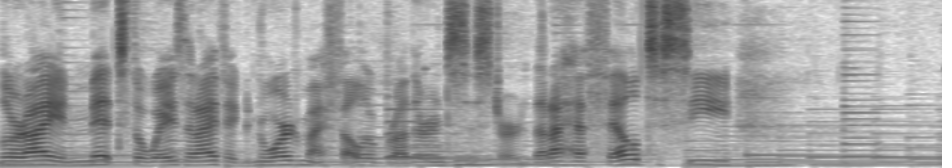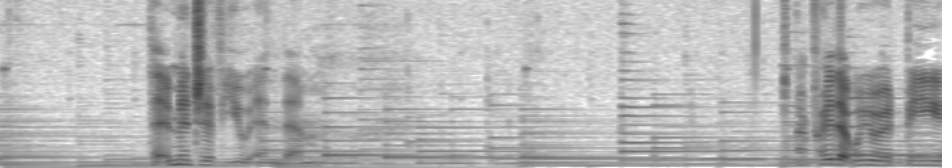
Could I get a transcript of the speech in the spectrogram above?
Lord, I admit the ways that I've ignored my fellow brother and sister, that I have failed to see the image of you in them. I pray that we would be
